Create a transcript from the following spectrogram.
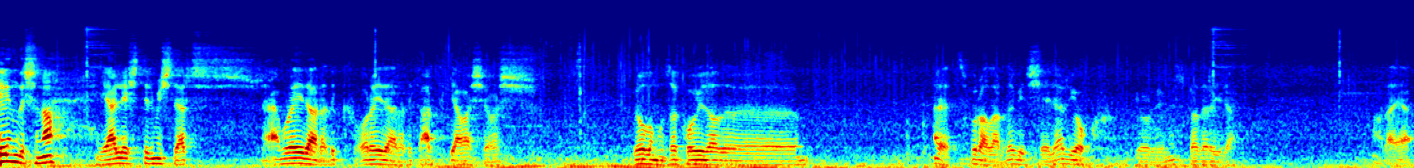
evin dışına yerleştirmişler. Yani burayı da aradık. Orayı da aradık. Artık yavaş yavaş yolumuza koyulalım. Evet. Buralarda bir şeyler yok. Gördüğümüz kadarıyla. Araya,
